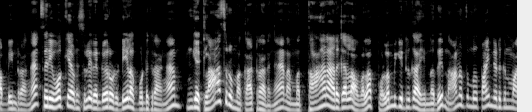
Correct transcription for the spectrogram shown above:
அப்படின்றாங்க. சரி ஓகே அப்படின்னு சொல்லி ரெண்டு பேரும் ஒரு டீலை போட்டுக்கிறாங்க. இங்க கிளாஸ் ரூமை காட்டுறானுங்க. நம்ம தாரா இருக்கல அவளா புலம்பிக்கிட்டு இருக்கா. என்னது நானூத்தம்பது பாயிண்ட் எடுக்கணுமா?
